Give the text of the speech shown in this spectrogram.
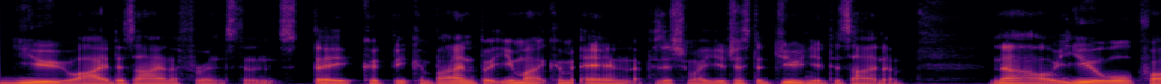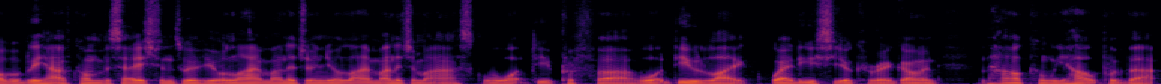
UI designer, for instance. They could be combined, but you might come in a position where you're just a junior designer. Now, you will probably have conversations with your line manager, and your line manager might ask, What do you prefer? What do you like? Where do you see your career going? And how can we help with that?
